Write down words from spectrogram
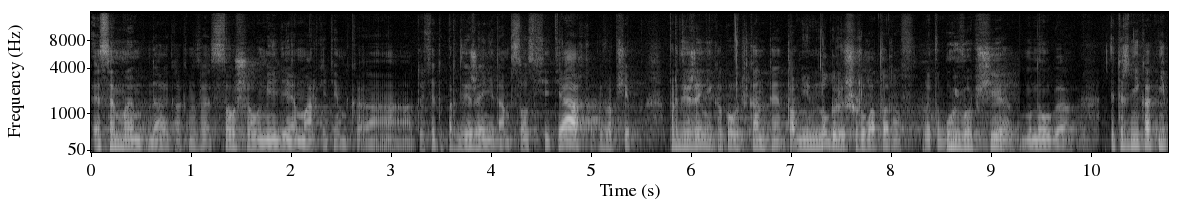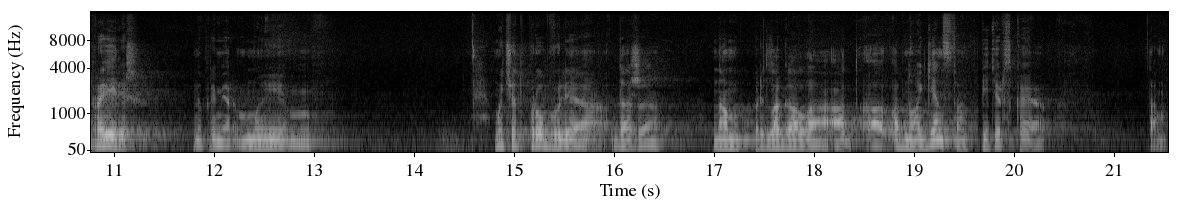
SMM, да, как называется, social media marketing, а, то есть это продвижение там в соцсетях и вообще продвижение какого-то контента. А не много ли шарлатанов в этом? Ой, вообще много. Это же никак не проверишь, например. Мы, мы что-то пробовали даже, нам предлагало одно агентство питерское, там,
